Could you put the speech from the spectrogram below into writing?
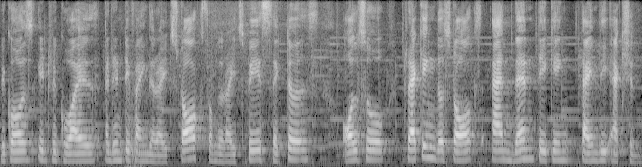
because it requires identifying the right stocks from the right space sectors, also tracking the stocks and then taking timely action.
